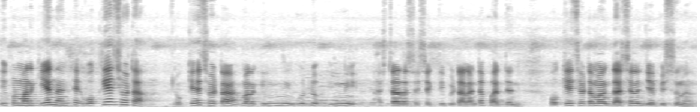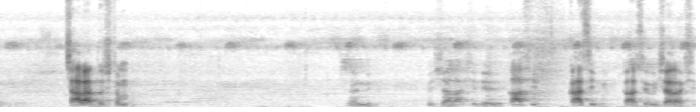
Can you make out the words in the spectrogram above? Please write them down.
ఇప్పుడు మనకి ఏంటంటే ఒకే చోట ఒకే చోట మనకి ఇన్ని గుడ్లు ఇన్ని అష్టాదశ శక్తి పీఠాలంటే పద్దెనిమిది. ఒకే చోట మనకు దర్శనం చేపిస్తున్నారు. చాలా అదృష్టం. రండి. విశాలాక్షి దేవి కాశీ. కాశీ కాశీ విశాలాక్షి.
